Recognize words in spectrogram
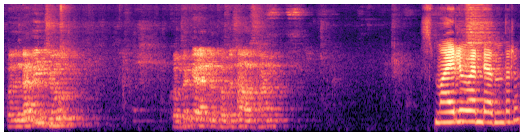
కొంచెం నవ్వించు కొత్త కొత్త సంవత్సరం. స్మైల్ ఇవ్వండి అందరూ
